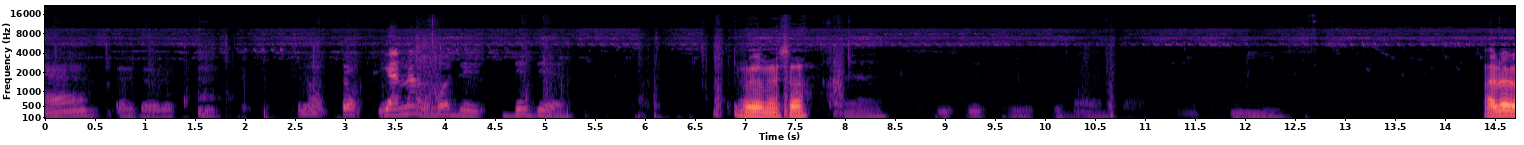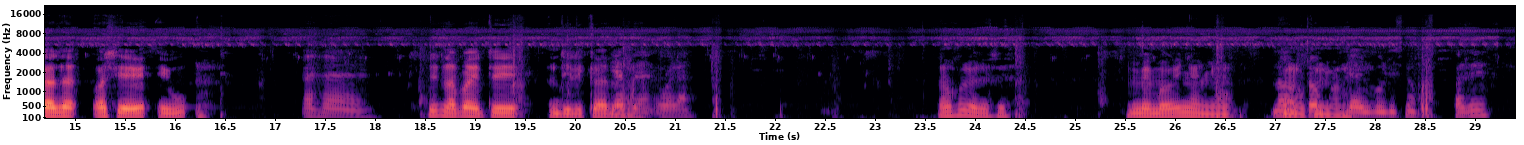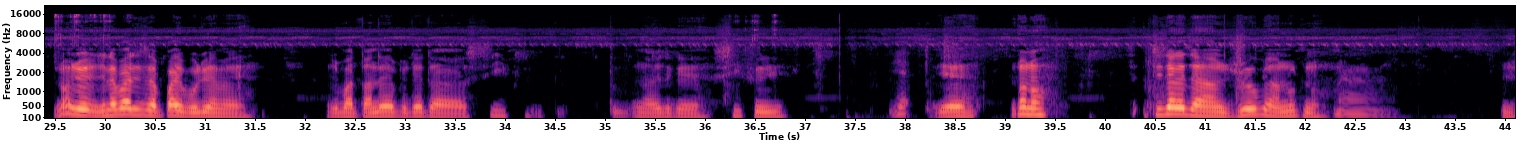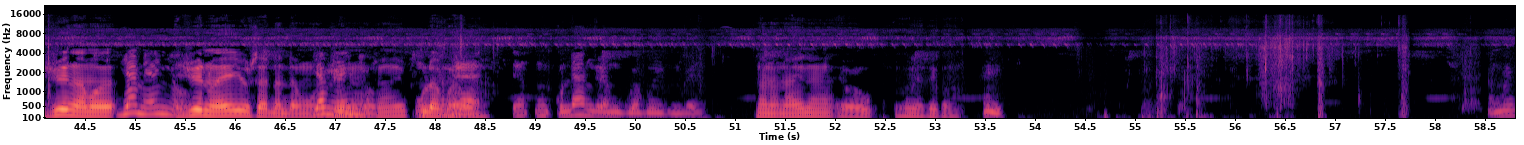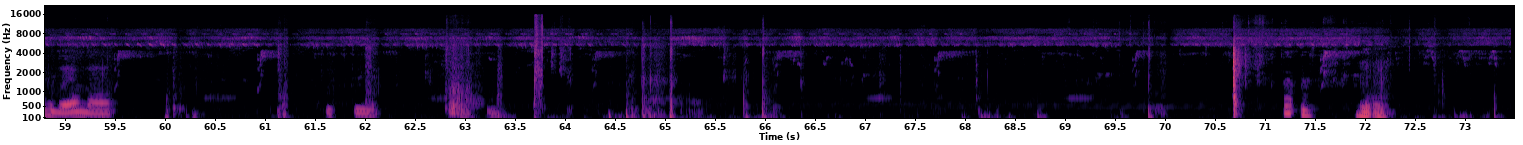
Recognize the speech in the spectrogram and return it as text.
Hein? Il y en a encore des hein. Oui, mais ça. Euh. Alors là, voici oh, est où? Uh -huh. Pas été délicat. Yeah, voilà. Non, faut le laisser. Mais moi, il y a une évolution. Parce Non, je, je n'ai pas dit que ça n'a pas évolué, mais je m'attendais peut-être à six, on a dit que six feuilles. Yeah. Yeah. Non, non. Tu sais que c'est en juillet ou en août, non Non. Juillet, non, juillet, non, il y a eu ça dans le Ya me Juillet, año. non, ça, cool, quoi. Nkundangre ngwabo ngwe. Non, non, non, non, il y a où Il faut laisser ăn mấy cái bữa mà Mm-mm. Mm-mm.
